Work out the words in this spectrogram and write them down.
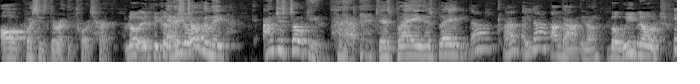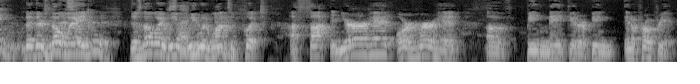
all questions directed towards her. No, it's because And we it's don't. jokingly, I'm just joking. just play, just play. You down? Huh? Are you down? I'm down. You know. But we don't. There's no That's so way. There's no way we, we would want to put a thought in your head or her head of being naked or being inappropriate.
